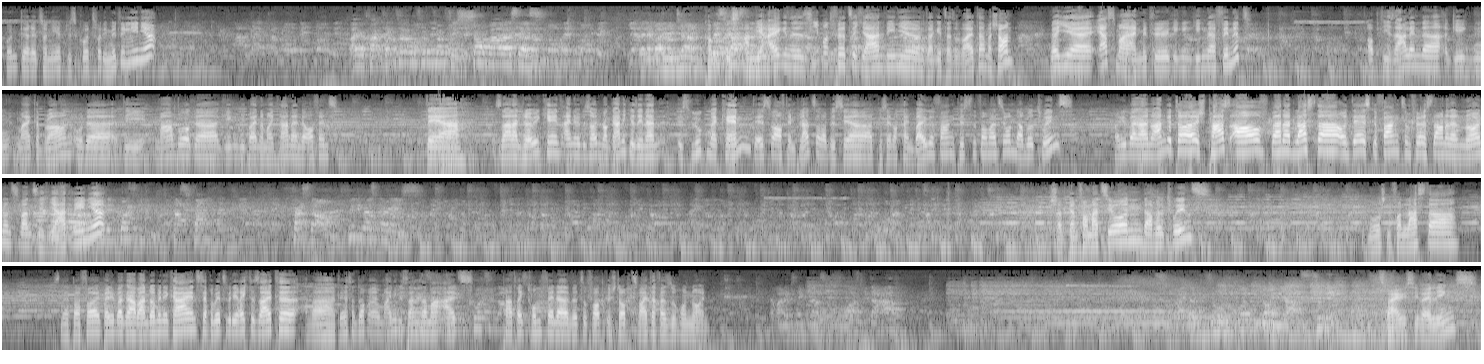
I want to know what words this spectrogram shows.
Und der retourniert bis kurz vor die Mittellinie. Beigefangen von unserer Nummer 55, Sean Barber ist das. Kommt bis an die eigene 47-Jahr-Linie und da geht es also weiter. Mal schauen, wer hier erstmal ein Mittel gegen den Gegner findet. ob die Saarländer gegen Micah Brown oder die Marburger gegen die beiden Amerikaner in der Offense. Der Saarland Hurricanes, eine wir bis heute noch gar nicht gesehen haben, ist Luke McCann. Der ist zwar auf dem Platz, aber bisher hat bisher noch keinen Ball gefangen. Pistol-Formation, Double Twins. Von Übergang nur angetäuscht. Pass auf Bernhard Laster und der ist gefangen zum First Down an der 29-Yard-Linie. First Down für die Mercenaries. Shotgun-Formation, Double Twins. Motion von Laster. Snapper folgt bei der Übergabe an Dominik Heinz. Der probiert es über die rechte Seite, aber der ist dann doch um einiges langsamer als Patrick Trumpfeller. Wird sofort gestoppt. Zweiter Versuch und neun. Zwei Receiver links.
